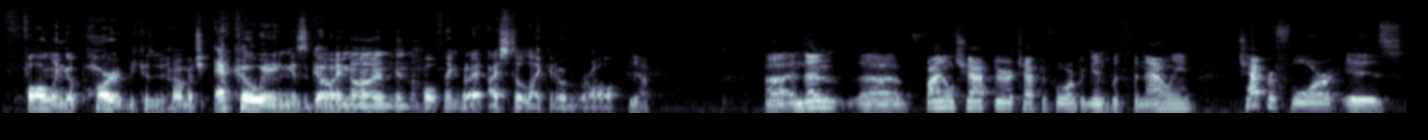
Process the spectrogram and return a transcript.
falling apart because of how much echoing is going on in the whole thing. But I, I still like it overall. Yeah. Uh, and then uh, final chapter, chapter four, begins with finale. Chapter four is,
